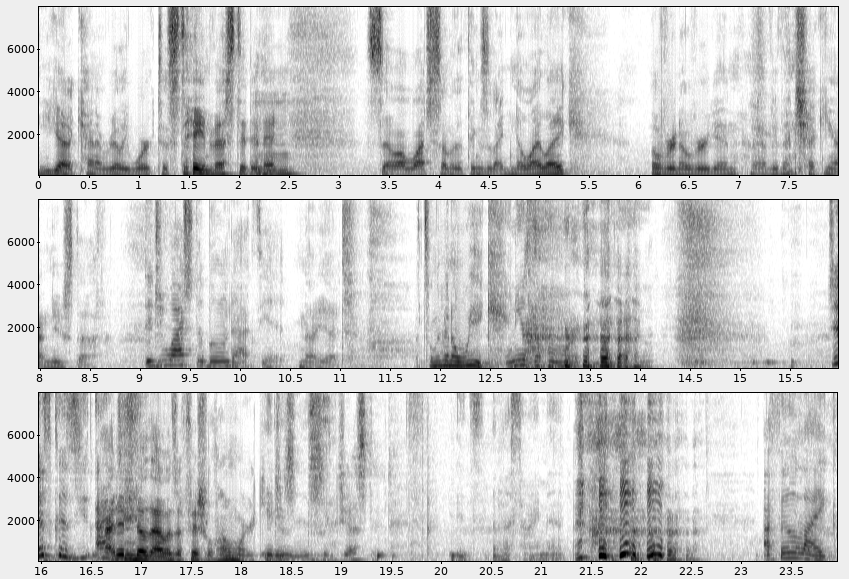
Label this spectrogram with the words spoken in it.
you got to kind of really work to stay invested in Mm-hmm. it. So I'll watch some of the things that I know I like over and over again rather than checking out new stuff. Did you watch the Boondocks yet? Not yet. It's only been a week. Any of the homework I'm giving you? Just because you, I didn't know that was official homework. You It just is. suggested. It's an assignment. I feel like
